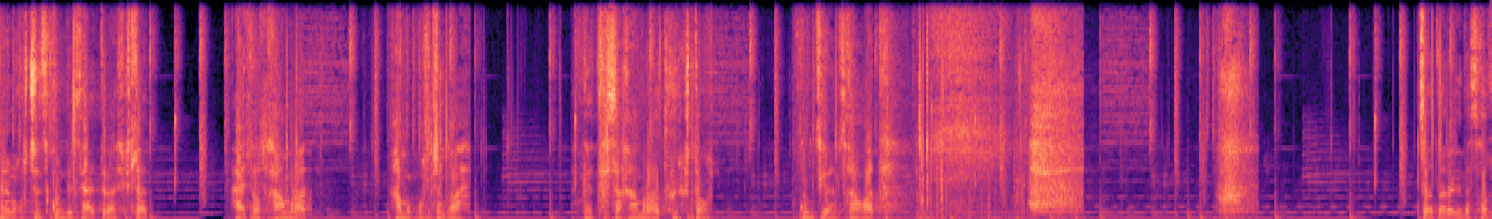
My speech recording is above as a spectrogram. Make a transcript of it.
Энэ 30 секундыг сайдраа ашиглаад аль болох амраад хамаг булчингаа ингээд тасаа хамраад хөрөхтэй гүнзгий амсгаа аваад За дараагийн дасгал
